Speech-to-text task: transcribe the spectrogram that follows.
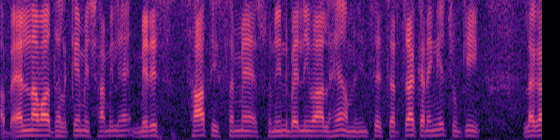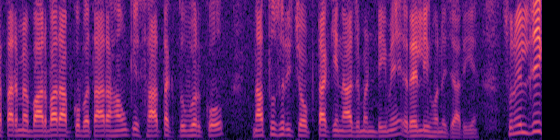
अब एलनाबाद हल्के में शामिल है। मेरे साथ इस समय सुनील बेनीवाल हैं, हम इनसे चर्चा करेंगे क्योंकि लगातार मैं बार बार आपको बता रहा हूँ कि सात अक्टूबर को नाथुश्री चौपटा की नाज मंडी में रैली होने जा रही है। सुनील जी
